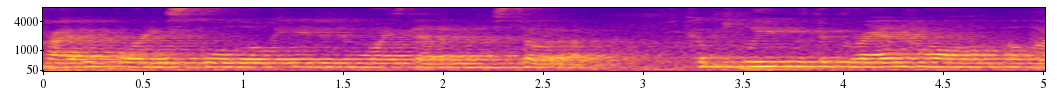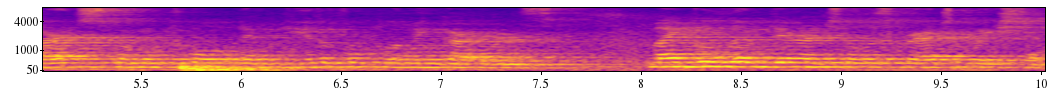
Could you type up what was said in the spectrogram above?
private boarding school located in Wayzata, Minnesota, complete with a grand home, a large swimming pool, and beautiful blooming gardens. Michael lived there until his graduation.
